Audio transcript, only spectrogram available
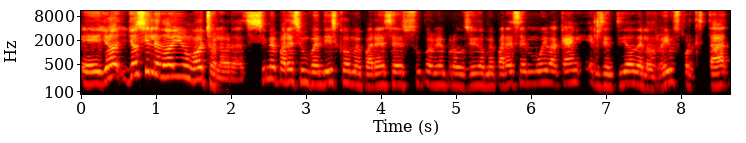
eh, yo, yo sí le doy un 8, la verdad. Sí me parece un buen disco, me parece súper bien producido, me parece muy bacán el sentido de los riffs, porque está,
